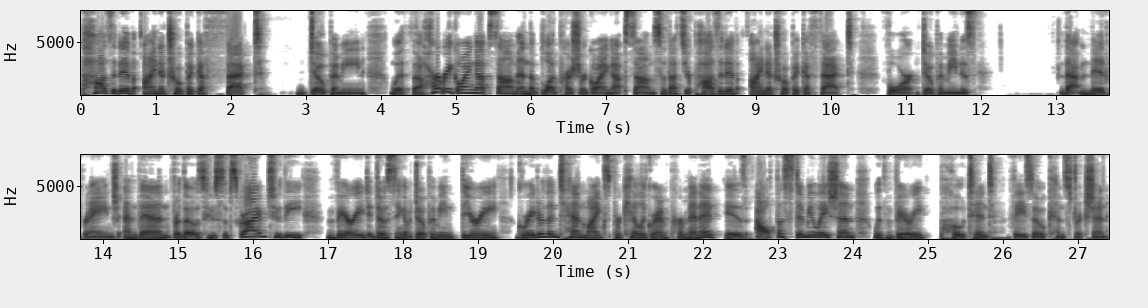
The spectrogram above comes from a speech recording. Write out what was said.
positive inotropic effect dopamine with the heart rate going up some and the blood pressure going up some. So that's your positive inotropic effect for dopamine is that mid range. And then for those who subscribe to the varied dosing of dopamine theory, greater than 10 mics per kilogram per minute is alpha stimulation with very potent vasoconstriction.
